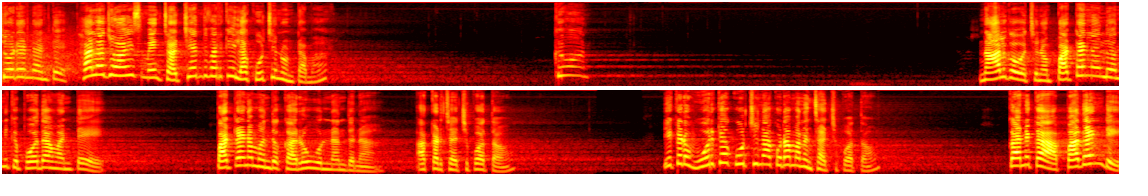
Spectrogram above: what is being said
చూడండి అంటే హలో జాయిస్ మేము చచ్చేంత వరకు ఇలా కూర్చుని ఉంటామా? కమాన్ నాలుగో వచనం పట్టణంలోనికి పోదామంటే పట్టణం మందు కరువు ఉన్నందున అక్కడ చచ్చిపోతాం. ఇక్కడ ఊరికే కూర్చున్నా కూడా మనం చచ్చిపోతాం. కనుక పదండి.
